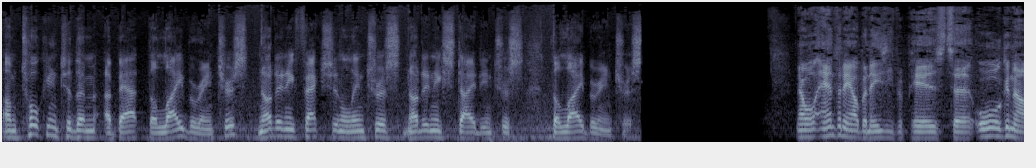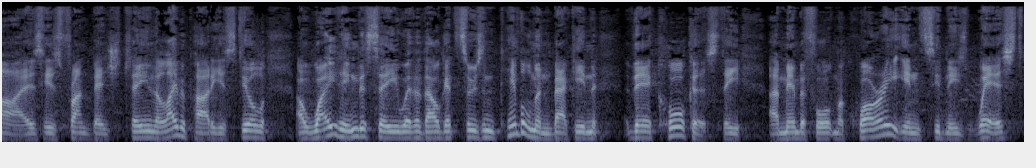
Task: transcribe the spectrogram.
I'm talking to them about the Labor interest, not any factional interest, not any state interest, the Labor interest. Now, while Anthony Albanese prepares to organise his front bench team, the Labor Party is still awaiting to see whether they'll get Susan Templeman back in their caucus, the uh, member for Macquarie in Sydney's West.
